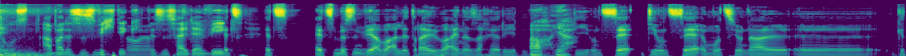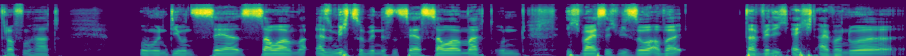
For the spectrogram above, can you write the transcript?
runtergestoßen. Aber das ist wichtig. Oh ja. Das ist halt der Weg. Jetzt, jetzt, jetzt müssen wir aber alle drei über eine Sache reden. Oh ja. die uns sehr, die uns sehr emotional äh, getroffen hat und die uns sehr sauer macht, also mich zumindest sehr sauer macht und ich weiß nicht wieso, aber da bin ich echt einfach nur,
